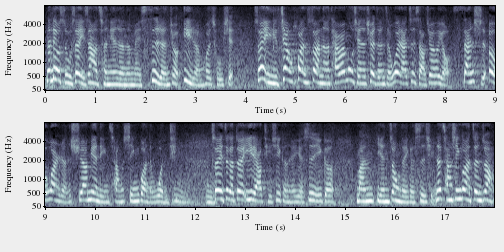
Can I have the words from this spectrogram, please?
那六十五岁以上的成年人呢，每四人就有一人会出现。所以以这样换算呢，台湾目前的确诊者，未来至少就会有三十二万人需要面临长新冠的问题。所以这个对医疗体系可能也是一个蛮严重的一个事情。那长新冠的症状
